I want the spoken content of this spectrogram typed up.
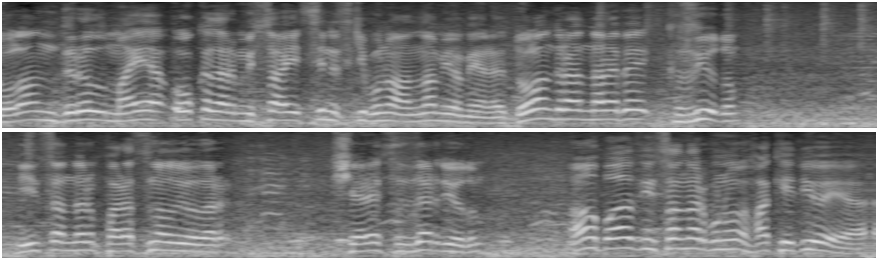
dolandırılmaya o kadar müsaitsiniz ki bunu anlamıyorum yani. Dolandıranlara be kızıyordum. İnsanların parasını alıyorlar. Şerefsizler diyordum. Ama bazı insanlar bunu hak ediyor ya.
